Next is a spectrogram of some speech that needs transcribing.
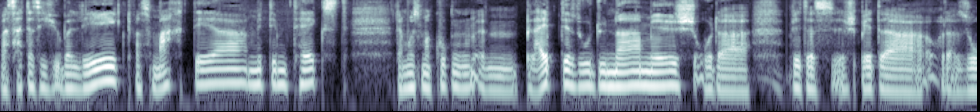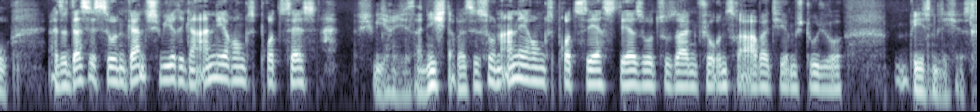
was hat er sich überlegt, was macht der mit dem Text. Da muss man gucken, ähm, bleibt der so dynamisch oder wird das später oder so. Also das ist so ein ganz schwieriger Annäherungsprozess schwierig ist er nicht, aber es ist so ein Annäherungsprozess, der sozusagen für unsere Arbeit hier im Studio wesentlich ist.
